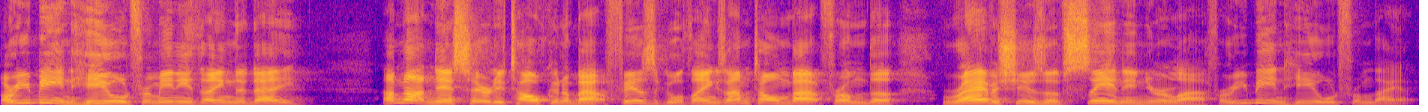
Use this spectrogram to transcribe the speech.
Are you being healed from anything today? I'm not necessarily talking about physical things, I'm talking about from the ravishes of sin in your life. Are you being healed from that?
